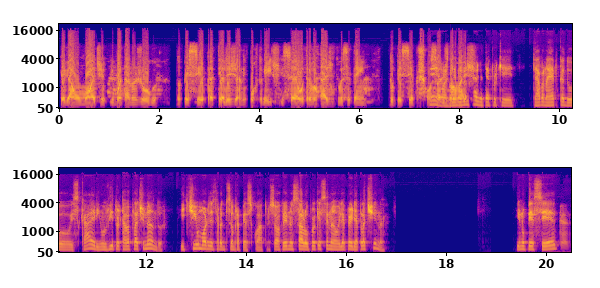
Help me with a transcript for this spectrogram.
pegar um mod e botar no jogo no PC para ter a legenda em português. Isso é outra vantagem que você tem do PC para os É, consoles grande normais. vantagem, até porque tava na época do Skyrim, o Vitor tava platinando. E tinha um modo de tradução pra PS4, só que ele não instalou porque senão ele ia perder a platina. E no PC, Cara.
